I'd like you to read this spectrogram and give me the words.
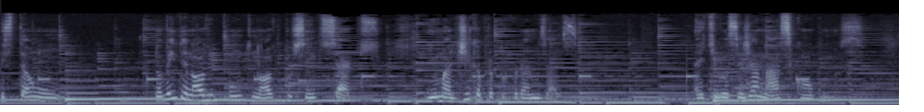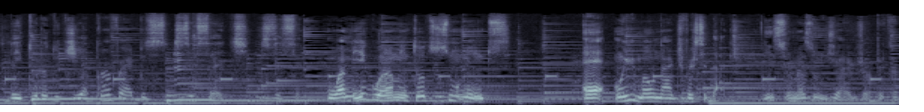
estão 99,9% certos. E uma dica para procurar amizades é que você já nasce com algumas. Leitura do dia, Provérbios 17, 17. O amigo ama em todos os momentos. É um irmão na adversidade. Isso é mais um diário de pecador.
